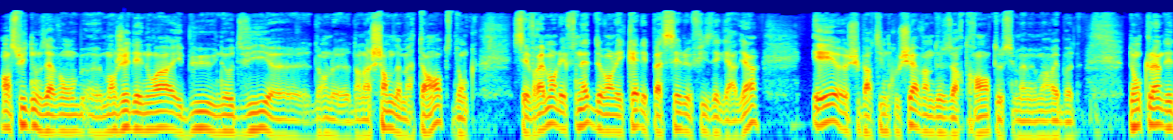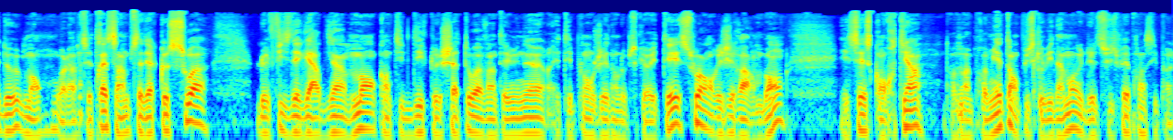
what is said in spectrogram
Ensuite, nous avons euh, mangé des noix et bu une eau de vie euh, dans, la chambre de ma tante. Donc, c'est vraiment les fenêtres devant lesquelles est passé le fils des gardiens. Et euh, je suis parti me coucher à 22h30, si ma mémoire est bonne. Donc l'un des deux ment. Voilà, c'est très simple. C'est-à-dire que soit le fils des gardiens ment quand il dit que le château à 21h était plongé dans l'obscurité, soit Henri Girard ment. Et c'est ce qu'on retient dans un premier temps, puisqu'évidemment, il est le suspect principal.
